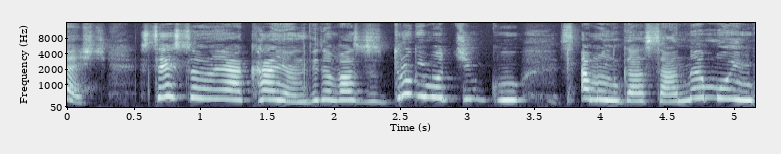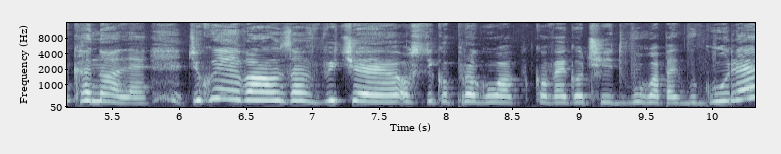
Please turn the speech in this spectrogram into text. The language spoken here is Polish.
Cześć, z tej strony ja Kanion. Witam Was w drugim odcinku z Among Usa na moim kanale. Dziękuję Wam za wbicie ostatniego progu łapkowego, czyli dwóch łapek w górę.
